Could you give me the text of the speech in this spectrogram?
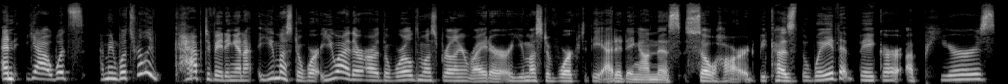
And yeah, what's I mean, what's really captivating, and you must have worked. You either are the world's most brilliant writer, or you must have worked the editing on this so hard because the way that Baker appears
